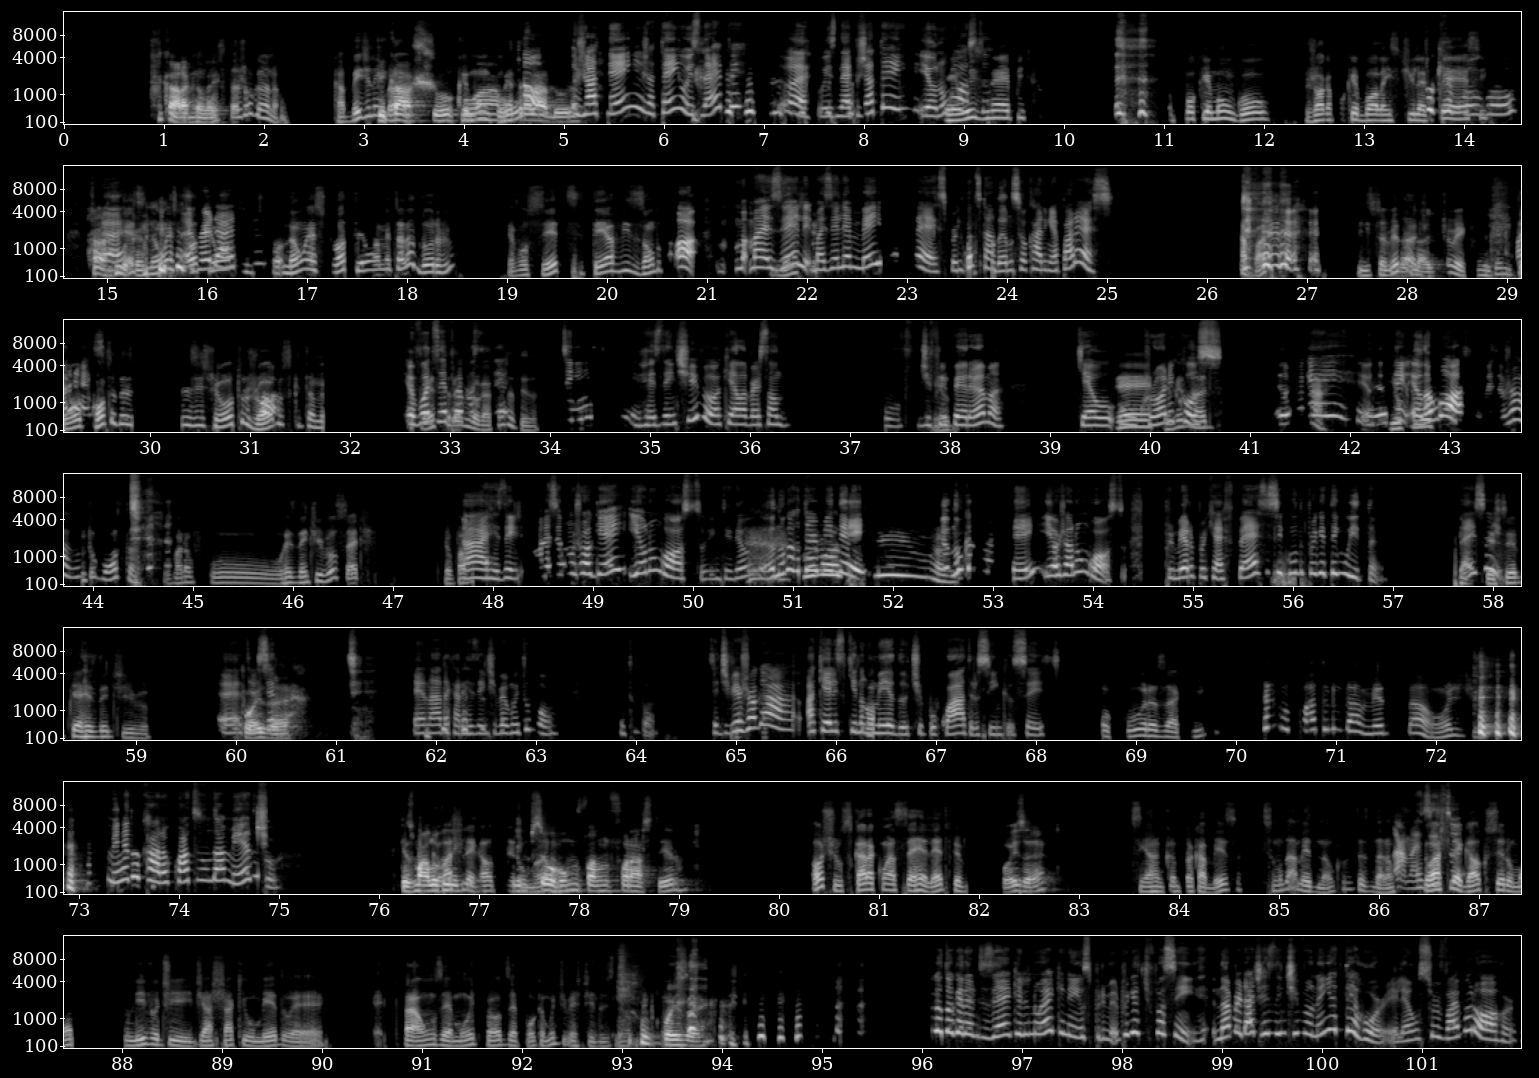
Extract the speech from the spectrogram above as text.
Caraca, velho. você tá jogando. ó. Acabei de lembrar. ó. Pikachu com Pokémon a Go. metralhadora. Já tem, já tem o Snap? Ué, o Snap já tem. E eu não Tem o gosto. Snap. o Pokémon Go. Joga Pokébola em estilo Pokémon FPS. Go. Não é só, ter uma, não é só ter uma metralhadora, viu? É você ter a visão do. Ma- Mas Bem ele, mas ele é meio FPS, porque enquanto você tá andando, seu carinha aparece. Aparece. Isso é verdade. Verdade. Deixa eu ver. Tem, tem com certeza existem outros jogos que também Eu vou dizer deve você, jogar, com certeza. sim, sim, Resident Evil, aquela versão de fliperama, que é o, o É, é Chronicles. eu joguei. eu, eu e o tenho- eu não gosto, mas eu jogo. Tu gosta. O Resident Evil 7. Eu falo, Ah, Resident Mas eu não joguei e eu não gosto, entendeu? Eu nunca Como terminei. assim, Eu nunca terminei e eu já não gosto. Primeiro porque é FPS, segundo porque tem o Ethan. É isso aí. Terceiro porque é Resident Evil. É, Pois terceiro é. É nada, cara. Resident Evil é muito bom. Muito bom. Você devia jogar aqueles que não dão medo, tipo 4, 5, 6. Loucuras aqui. O 4 não dá medo da onde, tio? Medo, cara. O 4 não dá medo, tio. Aqueles Eu malucos acho ali legal do pro seu rumo falando forasteiro. Oxe, os caras com a serra elétrica Pois é. assim, arrancando sua cabeça. Isso não dá medo, não. Com certeza não dá, não. Ah, mas Eu isso... acho legal que o ser humano, o nível de, de achar que o medo é. é pra uns é muito, pra outros é pouco. É muito divertido isso. Né? Pois é. que eu tô querendo dizer é que ele não é que nem os primeiros. Porque, tipo assim, na verdade, Resident Evil nem é terror, ele é um survivor horror.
